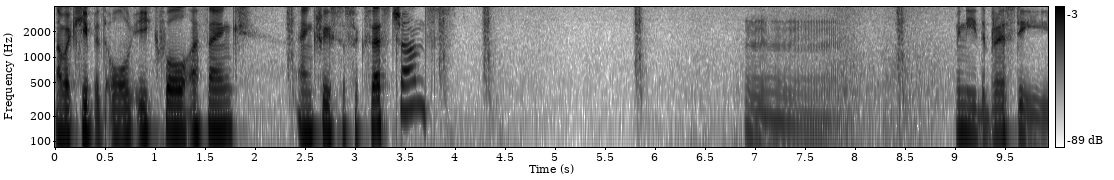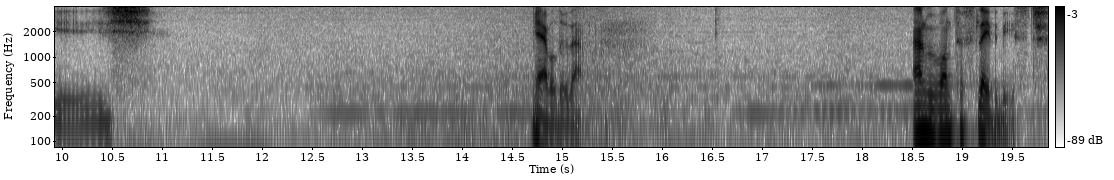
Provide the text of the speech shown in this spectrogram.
Now we keep it all equal, I think. Increase the success chance. Hmm. We need the prestige. Yeah, we'll do that. And we want to slay the beast.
